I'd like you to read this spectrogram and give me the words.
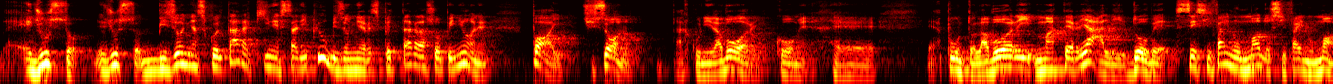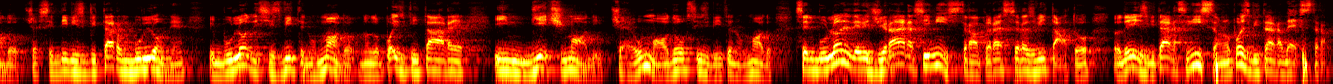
è giusto, è giusto, bisogna ascoltare chi ne sa di più, bisogna rispettare la sua opinione. Poi ci sono alcuni lavori come... Eh, eh, appunto lavori materiali dove se si fa in un modo si fa in un modo, cioè se devi svitare un bullone, il bullone si svita in un modo, non lo puoi svitare in dieci modi, cioè un modo si svita in un modo. Se il bullone deve girare a sinistra per essere svitato, lo devi svitare a sinistra, non lo puoi svitare a destra,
